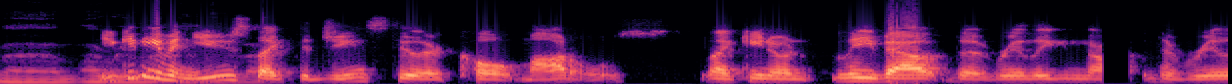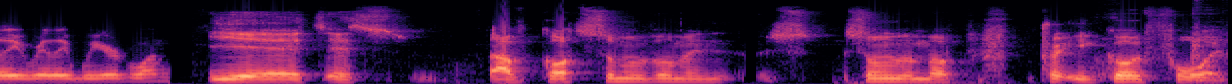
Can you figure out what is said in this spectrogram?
Um, You really could like even the idea of use like the Gene Stealer cult models. Like, you know, leave out the really not, the really really weird ones. Yeah, it's, it's I've got some of them, and some of them are pretty good for it.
